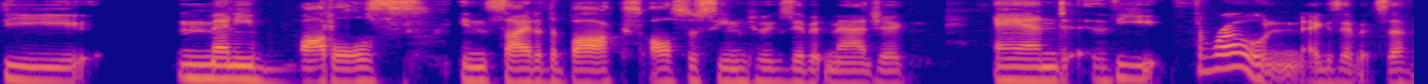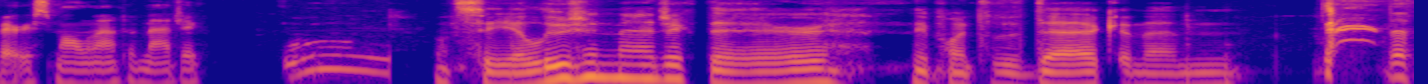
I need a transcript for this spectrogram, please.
the many bottles inside of the box also seem to exhibit magic, and the throne exhibits a very small amount of magic. Let's see, illusion magic there. They point to the deck, and then The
